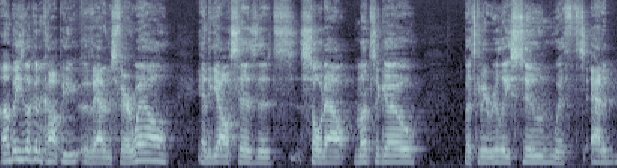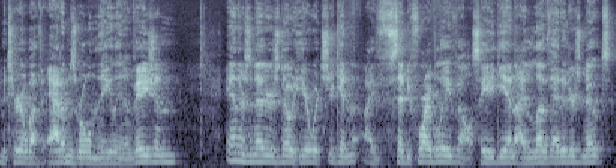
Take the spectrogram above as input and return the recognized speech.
Um, but he's looking at a copy of Atom's farewell, and the gal says that it's sold out months ago, but it's gonna be released soon with added material about the Atom's role in the alien invasion. And there's an editor's note here, which again I've said before, I believe. I'll say it again. I love the editor's notes.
